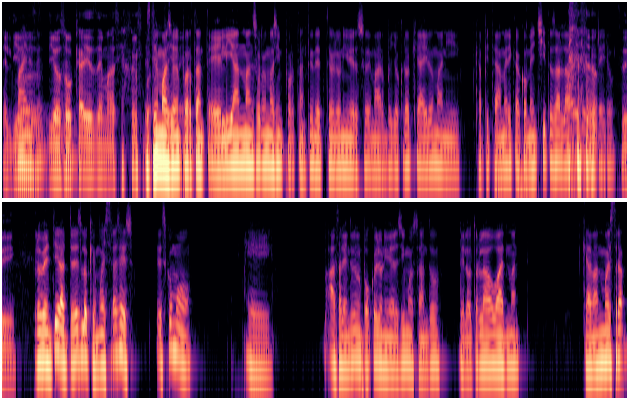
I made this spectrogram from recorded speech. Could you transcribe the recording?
el dios, dios Hawkeye es demasiado importante. Es demasiado importante. Él y Ant-Man son los más importantes de todo el universo de Marvel. Yo creo que Iron Man y Capitán América comen chitos al lado de ellos, pero... sí. Pero mentira, entonces lo que muestra es eso. Es como... Eh, saliendo un poco del universo y mostrando del otro lado Batman. Que Batman muestra...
